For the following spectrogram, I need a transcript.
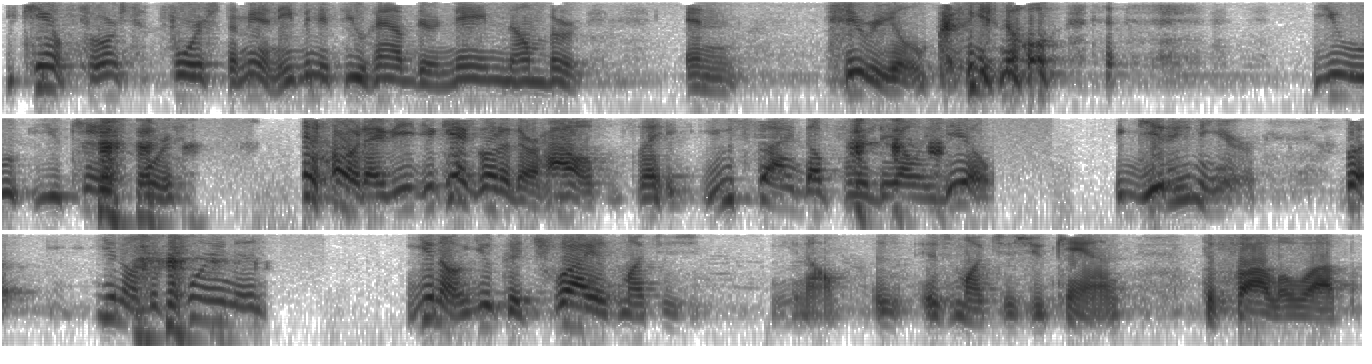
you can't force force them in, even if you have their name, number, and serial. You know, you you can't force. you know what I mean? You can't go to their house and say you signed up for a daily deal. Get in here. But you know, the point is, you know, you could try as much as, you know, as, as much as you can to follow up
